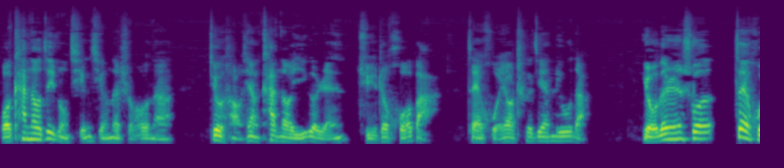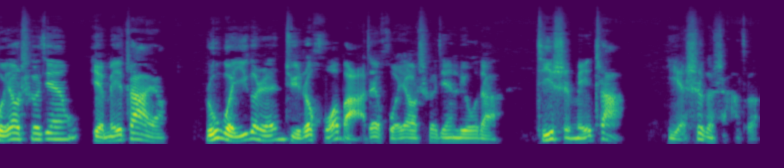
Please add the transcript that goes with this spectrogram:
我看到这种情形的时候呢，就好像看到一个人举着火把在火药车间溜达。有的人说，在火药车间也没炸呀。如果一个人举着火把在火药车间溜达，即使没炸，也是个傻子。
